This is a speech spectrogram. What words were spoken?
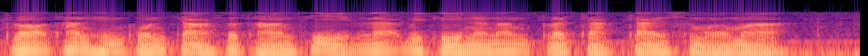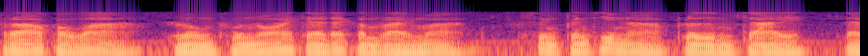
เพราะท่านเห็นผลจากสถานที่และวิธีนั้นๆประจักษ์ใจเสมอมา ราวกับว่าลงทุนน้อยแต่ได้กำไรมาก ซึ่งเป็นที่น่าปลื้มใจและ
